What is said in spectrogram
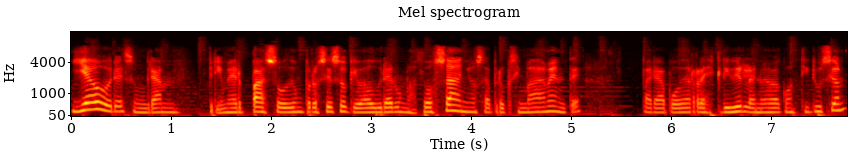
Y ahora es un gran primer paso de un proceso que va a durar unos dos años aproximadamente para poder reescribir la nueva constitución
